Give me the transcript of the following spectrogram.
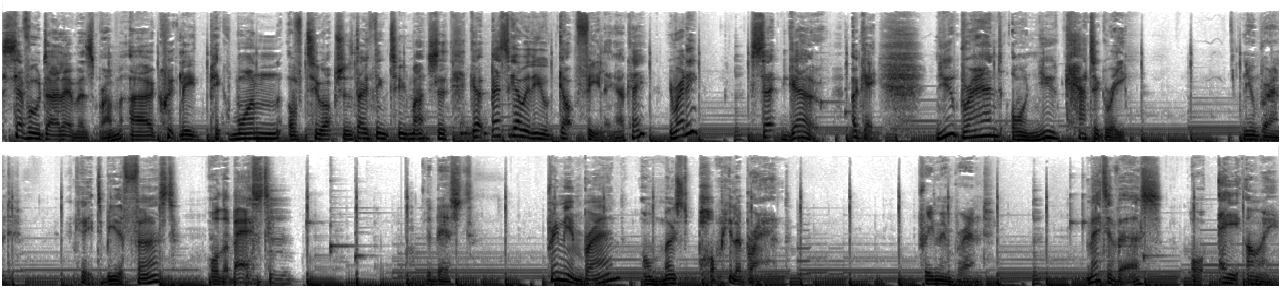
several dilemmas, Bram. Uh, quickly pick one of two options. Don't think too much. Go, best go with your gut feeling. Okay, you ready? Set, go. Okay, new brand or new category? New brand. Okay, to be the first or the best? The best. Premium brand or most popular brand? premium brand. Metaverse or AI?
